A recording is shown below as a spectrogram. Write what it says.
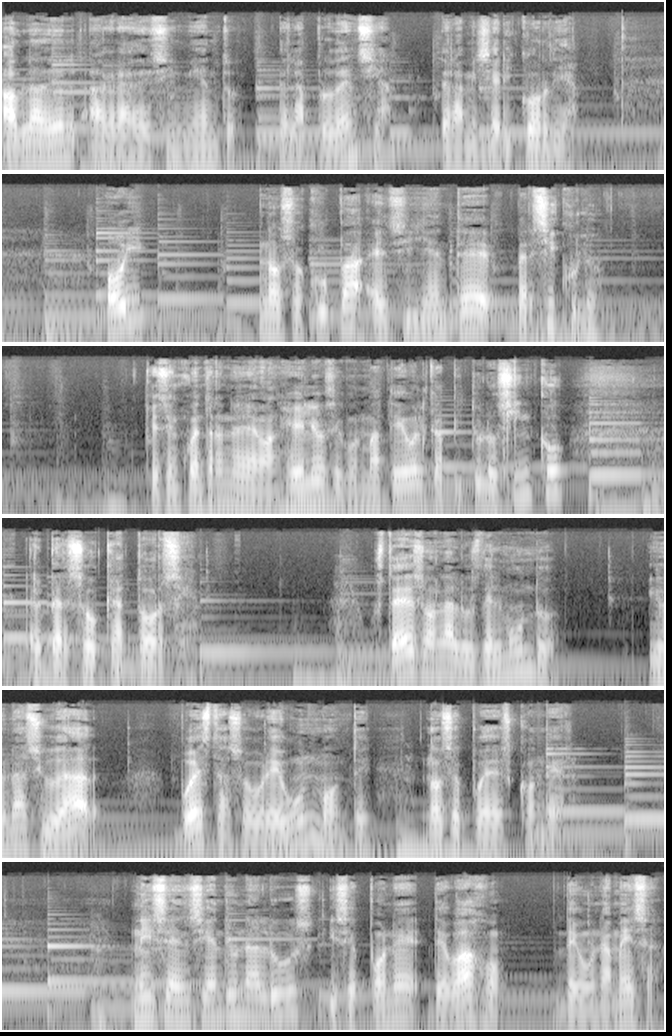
habla del agradecimiento, de la prudencia, de la misericordia. Hoy nos ocupa el siguiente versículo, que se encuentra en el Evangelio según Mateo el capítulo 5, el verso 14. Ustedes son la luz del mundo y una ciudad puesta sobre un monte no se puede esconder. Ni se enciende una luz y se pone debajo de una mesa,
